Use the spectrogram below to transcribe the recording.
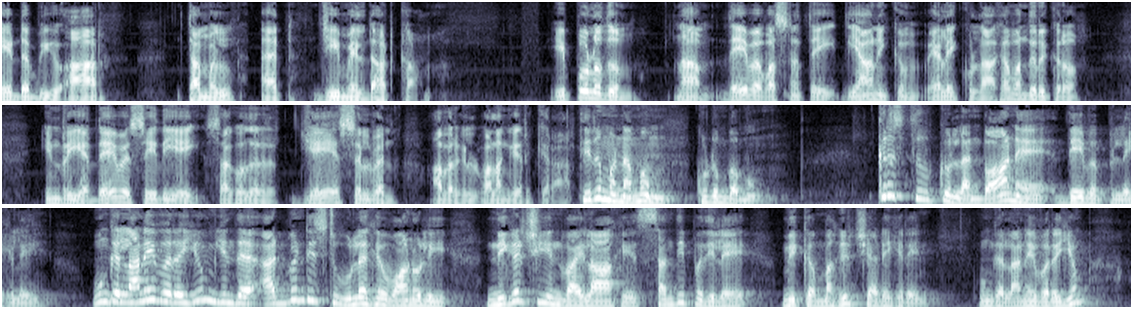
AWR Tamil at Gmail dot com இப்பொழுதும் நாம் தேவ வசனத்தை தியானிக்கும் வேலைக்குள்ளாக வந்திருக்கிறோம். இன்றைய தேவ செய்தியை சகோதரர் ஜே எஸ் செல்வன் அவர்கள் வழங்க இருக்கிறார் திருமணமும் குடும்பமும். கிறிஸ்துவுக்குள் அன்பான தேவ பிள்ளைகளே உங்கள் அனைவரையும் இந்த அட்வென்டிஸ்ட் உலக வானொலி நிகழ்ச்சியின் வாயிலாக சந்திப்பதிலே மிக்க மகிழ்ச்சி அடைகிறேன். உங்கள் அனைவரையும்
